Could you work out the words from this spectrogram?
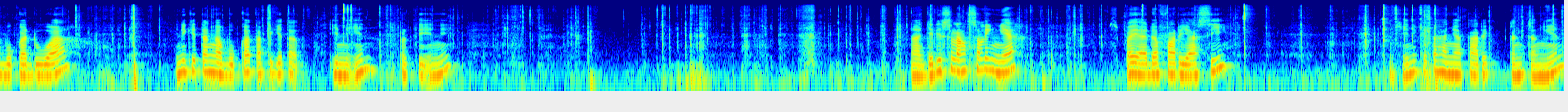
kita buka dua. Ini kita nggak buka tapi kita iniin seperti ini. Nah jadi selang-seling ya supaya ada variasi. Di sini kita hanya tarik kencengin.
